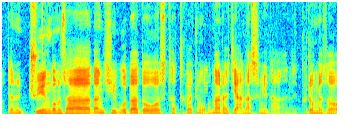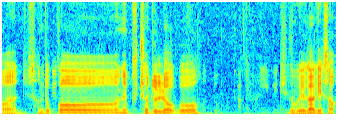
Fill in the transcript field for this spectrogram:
일단은 주행 검사 당시보다도 스타트가 좀 원활하지 않았습니다. 네, 그러면서 선두권에 붙여두려고 지금 외곽에서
